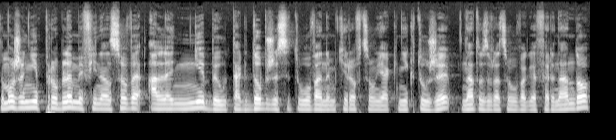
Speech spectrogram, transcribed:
no może nie problemy finansowe, ale nie był tak dobrze sytuowanym kierowcą jak niektórzy. Na to zwraca uwagę Fernando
